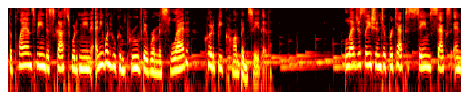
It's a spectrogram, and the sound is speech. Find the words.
The plans being discussed would mean anyone who can prove they were misled could be compensated. Legislation to protect same sex and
